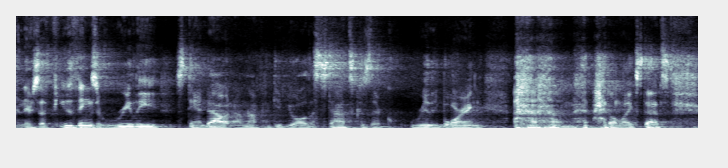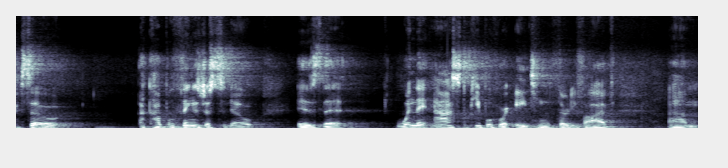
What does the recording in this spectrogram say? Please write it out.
and there's a few things that really stand out. And I'm not going to give you all the stats because they're really boring. Um, I don't like stats. So, a couple things just to note is that when they asked people who are 18 to 35, um,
